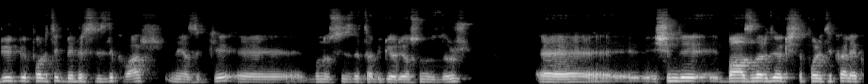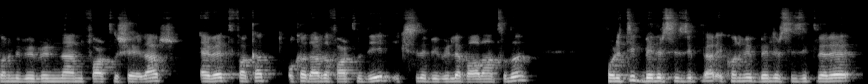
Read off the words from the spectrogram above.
büyük bir politik belirsizlik var ne yazık ki. E, bunu siz de tabii görüyorsunuzdur. E, şimdi bazıları diyor ki işte politikal ekonomi birbirinden farklı şeyler. Evet fakat o kadar da farklı değil. İkisi de birbiriyle bağlantılı. Politik belirsizlikler ekonomik belirsizliklere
